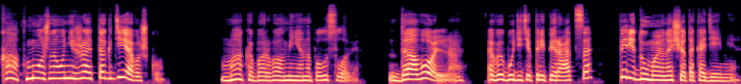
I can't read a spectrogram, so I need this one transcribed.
Как можно унижать так девушку? Мак оборвал меня на полуслове. «Довольно. Вы будете припираться? Передумаю насчет Академии».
